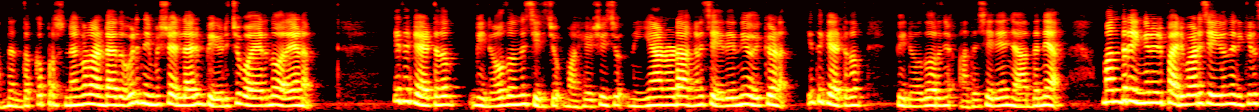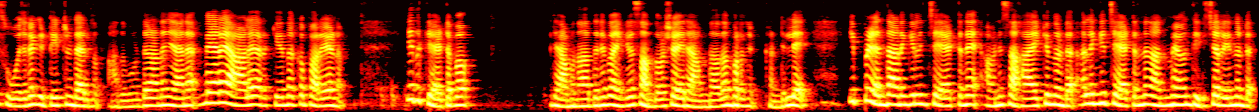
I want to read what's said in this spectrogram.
അന്ന് എന്തൊക്കെ പ്രശ്നങ്ങളുണ്ടായത് ഒരു നിമിഷം എല്ലാവരും പേടിച്ചു പോയായിരുന്നു പറയണം. ഇത് കേട്ടതും വിനോദ് ഒന്ന് ചിരിച്ചു. മഹേഷ് ചോദിച്ചു നീയാണോടാ അങ്ങനെ ചെയ്തതെന്ന് ചോദിക്കുകയാണ് ഇത് കേട്ടതും വിനോദ് പറഞ്ഞു അത് ശരിയാ ഞാൻ തന്നെയാ. മന്ത്രി ഇങ്ങനെ ഒരു പരിപാടി ചെയ്യുമെന്ന് എനിക്കൊരു സൂചന കിട്ടിയിട്ടുണ്ടായിരുന്നു. അതുകൊണ്ടാണ് ഞാൻ വേറെ ആളെ ഇറക്കിയെന്നൊക്കെ പറയണം. ഇത് കേട്ടപ്പം രാമനാഥന് ഭയങ്കര സന്തോഷമായി. രാമനാഥൻ പറഞ്ഞു കണ്ടില്ലേ? ഇപ്പോഴെന്താണെങ്കിലും ചേട്ടനെ അവന് സഹായിക്കുന്നുണ്ട്. അല്ലെങ്കിൽ ചേട്ടന്റെ നന്മ അവൻ തിരിച്ചറിയുന്നുണ്ട്.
